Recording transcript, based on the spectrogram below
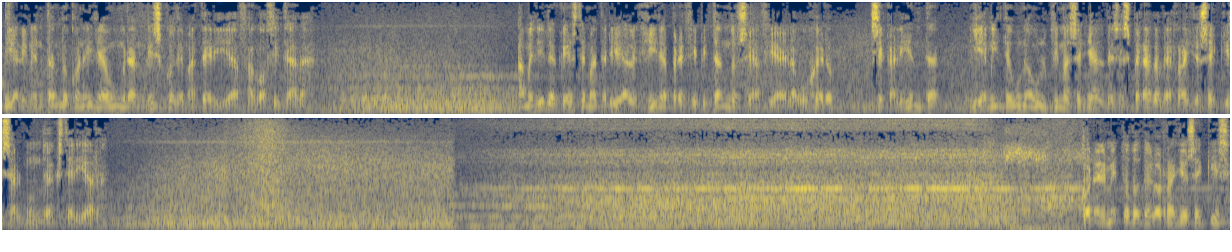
y alimentando con ella un gran disco de materia fagocitada. A medida que este material gira precipitándose hacia el agujero, se calienta y emite una última señal desesperada de rayos X al mundo exterior. Con el método de los rayos X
